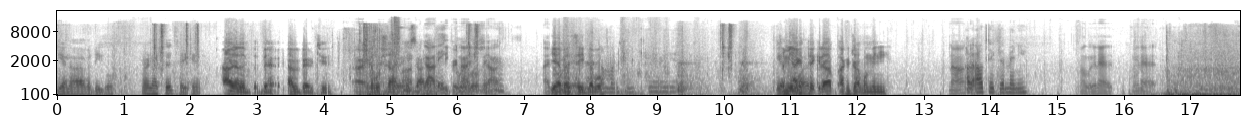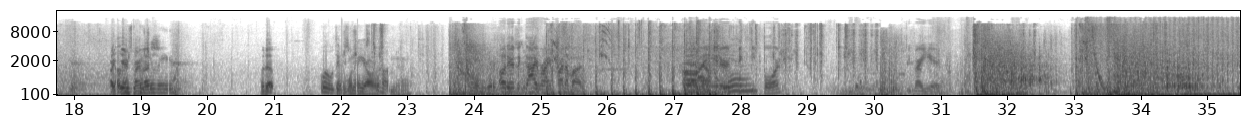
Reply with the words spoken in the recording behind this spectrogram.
Yeah, no, I have a deagle. Or no, I could take it. I have another bear. I have a bear too. Alright. Double shot. Javon, You we got got a secret blue night over shot. I Yeah, but you. I'd say double. Someone can carry it. Yeah, I mean, I can pick it up. I can drop one mini. No, I I'll, I'll take the mini. oh look at that. Look at that. Right oh, there in there's a front of us. here. What up? Whoa, Did there's one of y'all? No. Oh, there's a guy right in front of us. Yeah, Oh, I hit her 64. She's right here.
